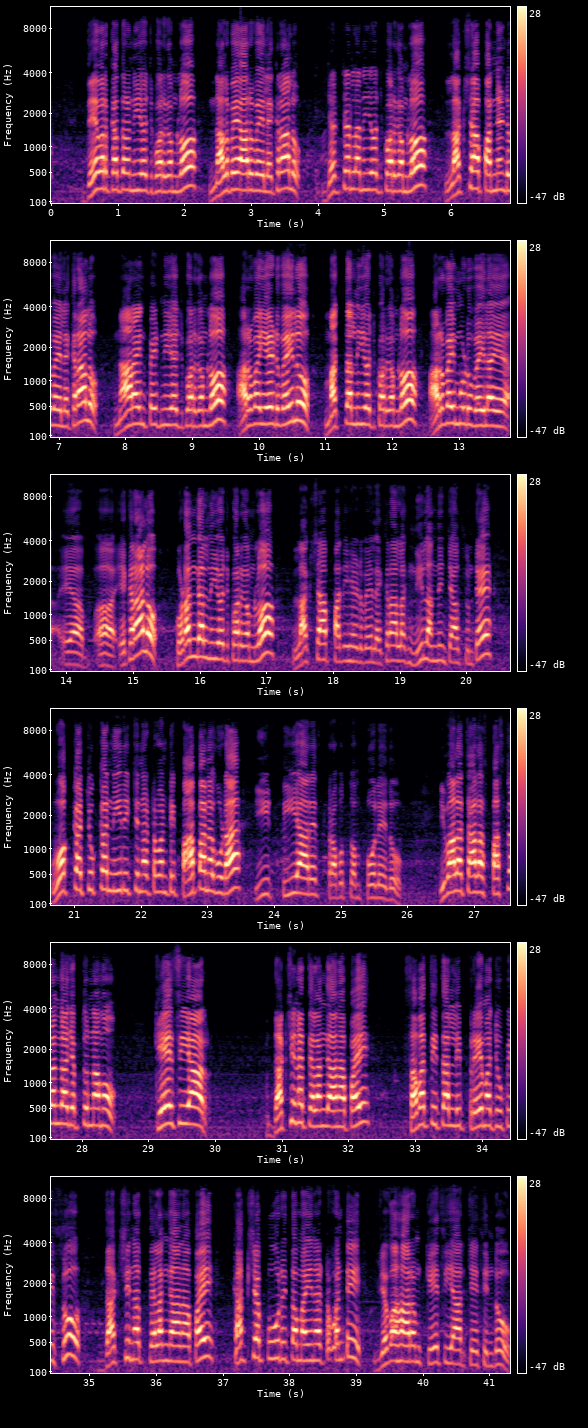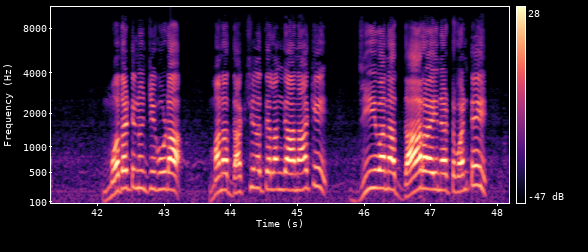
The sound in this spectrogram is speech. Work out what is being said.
దేవరకద్ర నియోజకవర్గంలో నలభై ఆరు వేల ఎకరాలు జడ్చర్ల నియోజకవర్గంలో లక్ష పన్నెండు వేల ఎకరాలు నారాయణపేట నియోజకవర్గంలో అరవై ఏడు వేలు మక్తల్ నియోజకవర్గంలో అరవై మూడు వేల ఎకరాలు కొడంగల్ నియోజకవర్గంలో లక్ష పదిహేడు వేల ఎకరాలకు నీళ్ళు అందించాల్సి ఉంటే ఒక్క చుక్క నీరిచ్చినటువంటి పాపన కూడా ఈ టీఆర్ఎస్ ప్రభుత్వం పోలేదు. ఇవాళ చాలా స్పష్టంగా చెప్తున్నాము. కేసీఆర్ దక్షిణ తెలంగాణపై సవతి తల్లి ప్రేమ చూపిస్తూ దక్షిణ తెలంగాణపై కక్షపూరితమైనటువంటి వ్యవహారం కేసీఆర్ చేసిండు. మొదటి నుంచి కూడా మన దక్షిణ తెలంగాణకి జీవన దార అయినటువంటి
